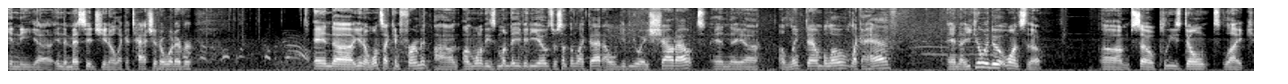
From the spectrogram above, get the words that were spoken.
in the uh, in the message, you know, like attach it or whatever. And, uh, you know, once I confirm it uh, on one of these Monday videos or something like that, I will give you a shout out and a, uh, a link down below like I have. And uh, you can only do it once, though. Um, so please don't, like,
